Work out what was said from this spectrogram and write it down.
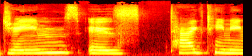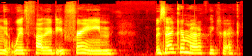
James is tag teaming with Father Dufresne. Was that grammatically correct?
